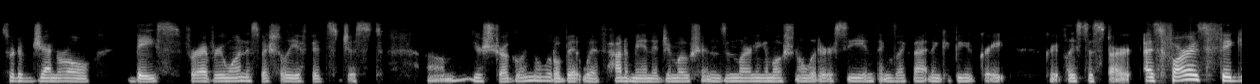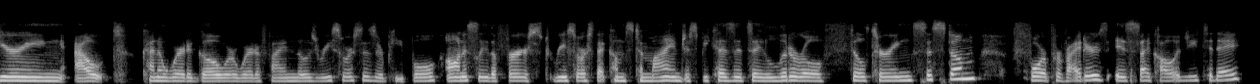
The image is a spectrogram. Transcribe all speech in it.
sort of general base for everyone, especially if it's just um, you're struggling a little bit with how to manage emotions and learning emotional literacy and things like that. And it could be a great, great place to start. As far as figuring out kind of where to go or where to find those resources or people, honestly, the first resource that comes to mind, just because it's a literal filtering system for providers, is Psychology Today.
